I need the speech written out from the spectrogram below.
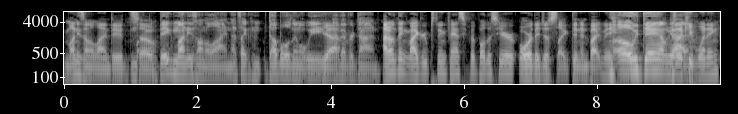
money's on the line, dude. So big money's on the line. That's like double than what we Yeah. have ever done. I don't think my group's doing fantasy football this year, or they just like didn't invite me Oh damn! Yeah. I keep winning,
